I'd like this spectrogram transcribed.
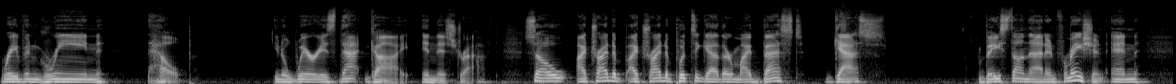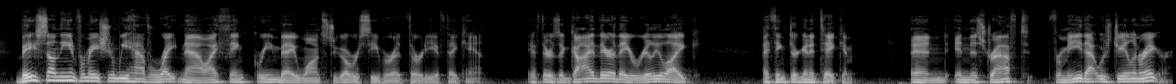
Raven Greene help, you know, where is that guy in this draft? So I tried to I tried to put together my best guess based on that information. And based on the information we have right now, I think Green Bay wants to go receiver at 30 if they can. If there's a guy there they really like, I think they're going to take him. And in this draft, for me, that was Jalen Reagor.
